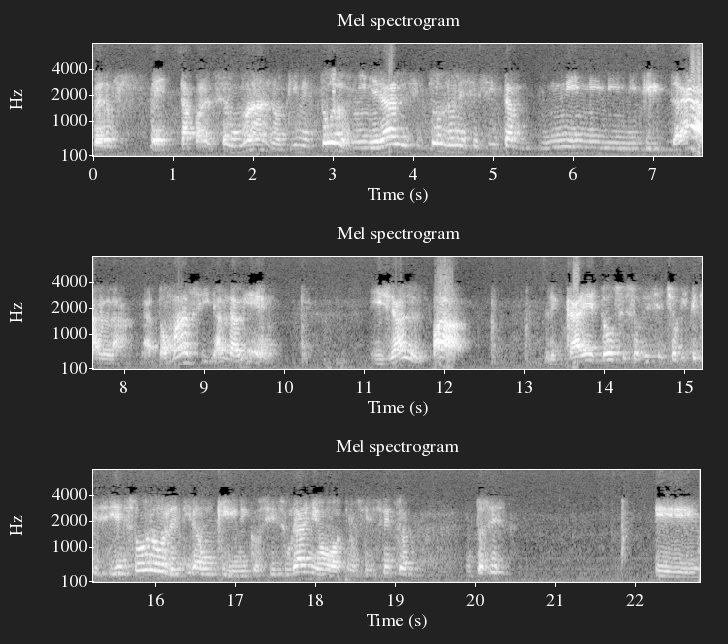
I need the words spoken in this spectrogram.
Perfecta para el ser humano, tiene todos los minerales y todo, no necesita ni, ni, ni, ni filtrarla, la tomás y anda bien. Y ya el pa, le cae todos esos desechos, viste que si es oro le tira un químico, si es uranio otro, si es esto. Entonces, eh,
